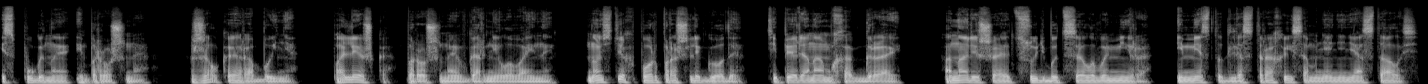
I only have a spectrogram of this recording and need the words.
испуганная и брошенная. Жалкая рабыня, полежка, брошенная в горнило войны. Но с тех пор прошли годы. Теперь она Мхакграй. Она решает судьбы целого мира, и места для страха и сомнений не осталось.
